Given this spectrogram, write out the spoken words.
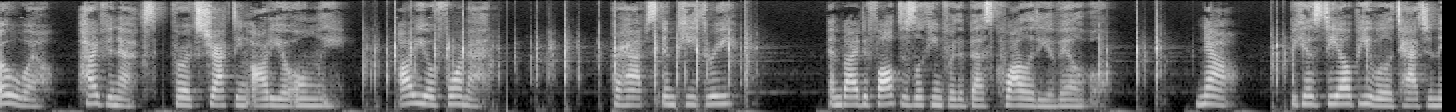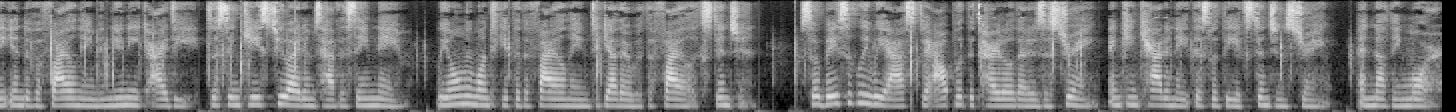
Oh well, hyphen X, for extracting audio only. Audio format. Perhaps MP3? And by default is looking for the best quality available. Now, because DLP will attach in the end of a file name and unique ID, just in case two items have the same name, we only want to get to the file name together with the file extension. So basically we ask to output the title that is a string, and concatenate this with the extension string, and nothing more.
